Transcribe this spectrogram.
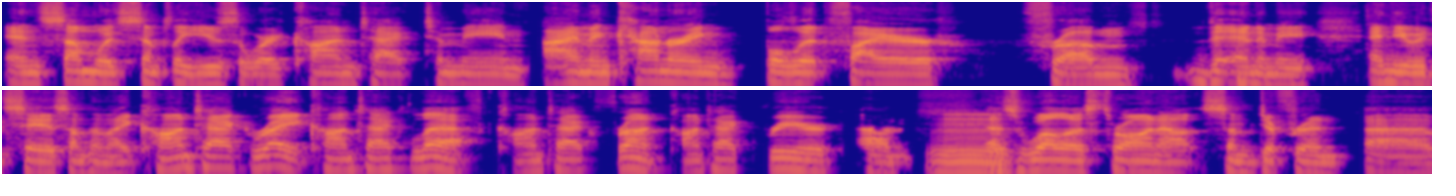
and some would simply use the word contact to mean I'm encountering bullet fire from the enemy and you would say something like contact right contact left contact front contact rear um, Mm. as well as throwing out some different uh,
